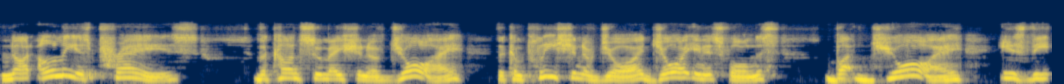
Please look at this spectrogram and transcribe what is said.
not only is praise the consummation of joy, the completion of joy, joy in its fullness, but joy is the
